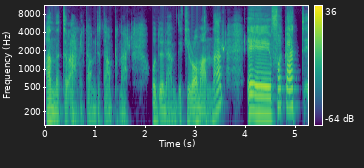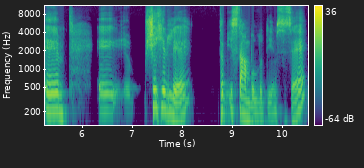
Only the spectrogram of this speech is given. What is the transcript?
anlatır Ahmet Hamdi Tanpınar o dönemdeki romanlar. E, fakat e, e, şehirli, tabii İstanbullu diyeyim size,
